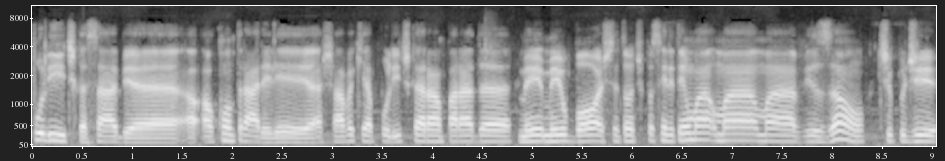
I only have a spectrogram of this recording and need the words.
política, sabe? É, ao, ao contrário, ele achava que a política era uma parada meio, meio bosta então, tipo assim, ele tem uma, uma, uma visão, tipo, de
